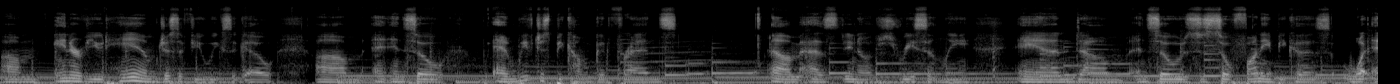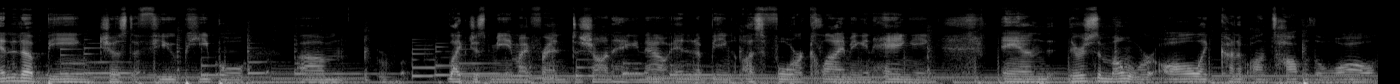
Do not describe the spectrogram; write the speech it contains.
um, interviewed him just a few weeks ago, um, and, and, so, and we've just become good friends. Um, as you know, just recently, and um, and so it was just so funny because what ended up being just a few people um, like just me and my friend Deshaun hanging out ended up being us four climbing and hanging. And there was just a moment where we're all like kind of on top of the wall.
